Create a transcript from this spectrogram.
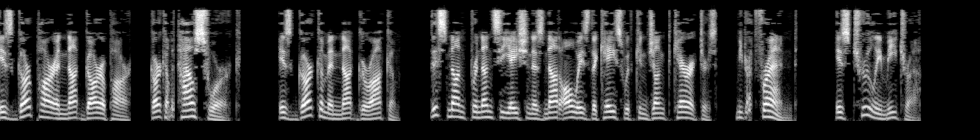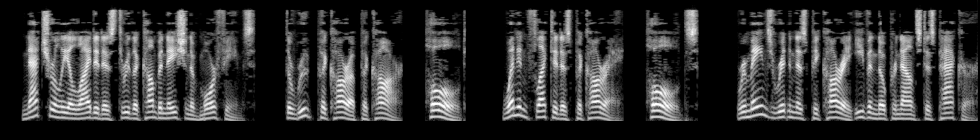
is garpar and not garapar. Garkam housework is garkam and not garakam. This non-pronunciation is not always the case with conjunct characters. Mitra friend is truly mitra. Naturally elided as through the combination of morphemes. The root pakara pakar hold when inflected as pakare holds, remains written as pakare even though pronounced as pakar.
